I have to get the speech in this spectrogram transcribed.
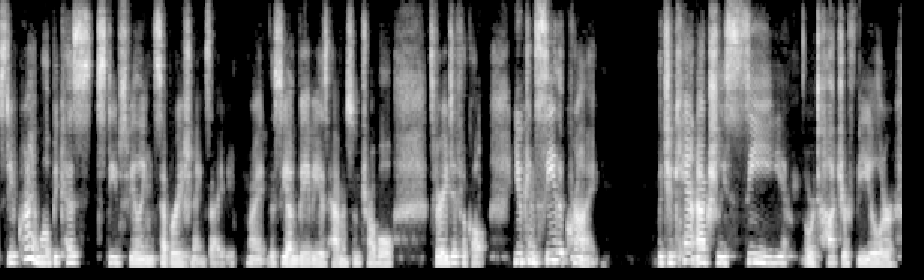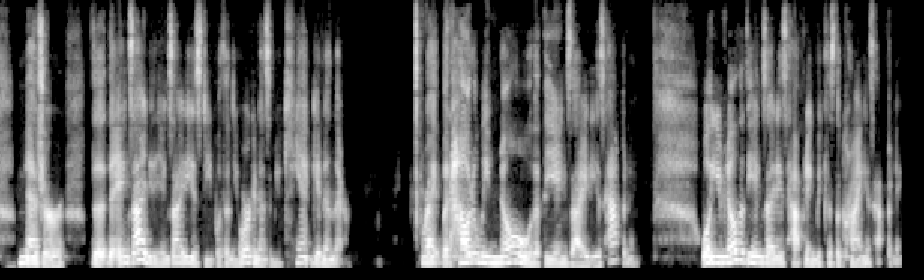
Steve crying? Well, because Steve's feeling separation anxiety, right? This young baby is having some trouble. It's very difficult. You can see the crying but you can't actually see or touch or feel or measure the, the anxiety. The anxiety is deep within the organism. You can't get in there, right? But how do we know that the anxiety is happening? Well, you know that the anxiety is happening because the crying is happening,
